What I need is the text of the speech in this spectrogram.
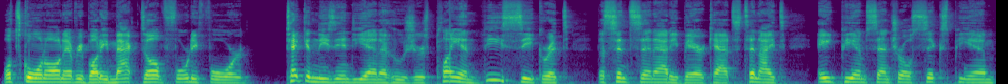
What's going on, everybody? MacDub44 taking these Indiana Hoosiers, playing TheeSecret, the Cincinnati Bearcats, tonight, 8 p.m. Central, 6 p.m.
